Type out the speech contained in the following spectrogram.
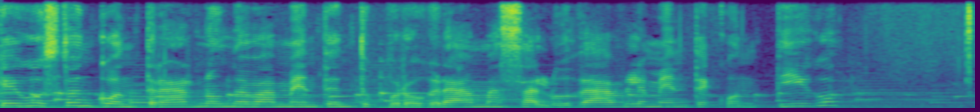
Qué gusto encontrarnos nuevamente en tu programa Saludablemente contigo.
